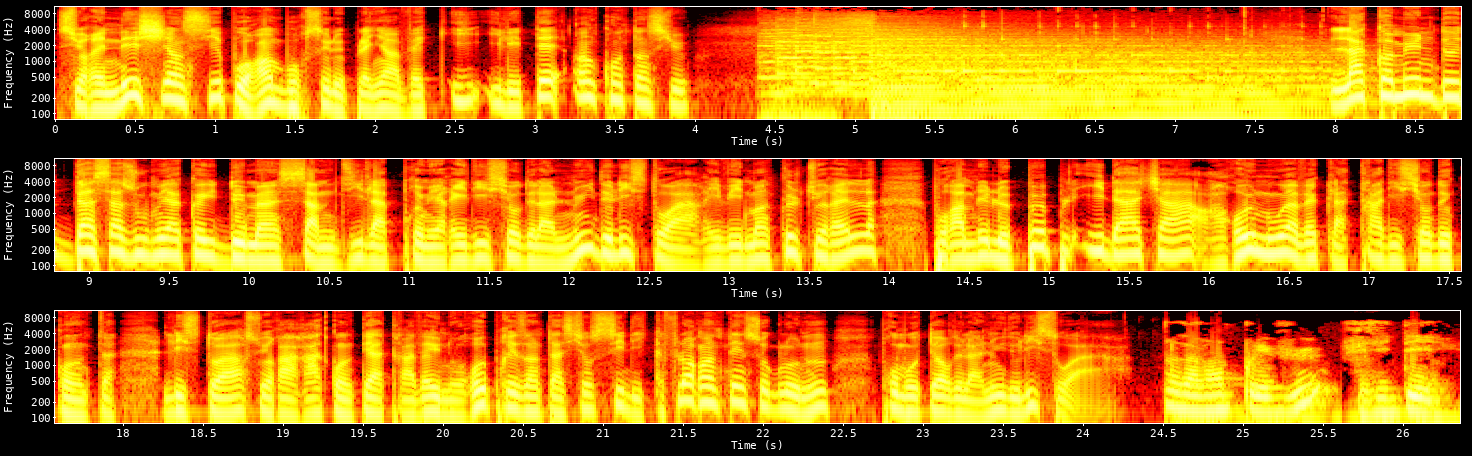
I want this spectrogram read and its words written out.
sur un échéancier pour rembourser le plaignant avec qui il était en contentieux. La commune de Dassazoumé accueille demain samedi la première édition de la Nuit de l'Histoire, événement culturel pour amener le peuple Idacha à renouer avec la tradition de conte. L'histoire sera racontée à travers une représentation scénique. Florentin Soglonou, promoteur de la Nuit de l'Histoire. Nous avons prévu visiter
